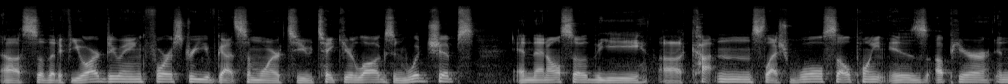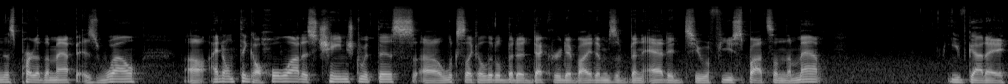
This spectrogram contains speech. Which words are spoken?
uh, so that if you are doing forestry, you've got somewhere to take your logs and wood chips. And then also the uh, cotton slash wool sell point is up here in this part of the map as well. Uh, I don't think a whole lot has changed with this. Uh, looks like a little bit of decorative items have been added to a few spots on the map. You've got a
